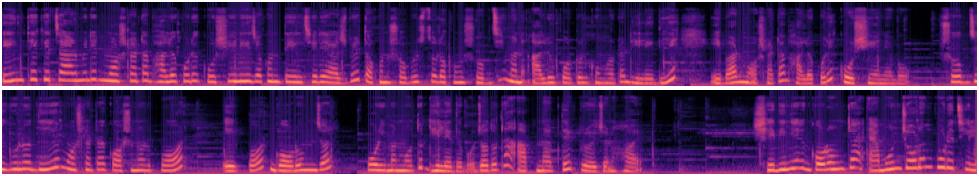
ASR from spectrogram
তিন থেকে চার মিনিট মশলাটা ভালো করে কষিয়ে নিয়ে যখন তেল ছেড়ে আসবে, তখন সমস্ত রকম সবজি মানে আলু, পটল কুমড়োটা ঢেলে দিয়ে এবার মশলাটা ভালো করে কষিয়ে নেব। সবজিগুলো দিয়ে মশলাটা কষানোর পর, এরপর গরম জল পরিমাণ মতো ঢেলে দেবো, যতটা আপনাদের প্রয়োজন হয়। সেদিনের গরমটা এমন চরম পড়েছিল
